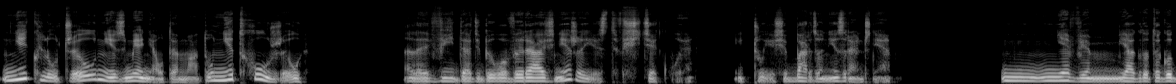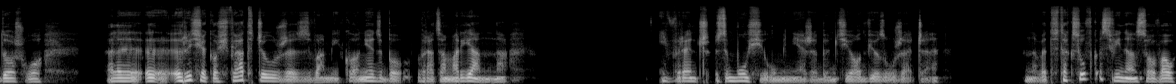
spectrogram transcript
Nie kluczył, nie zmieniał tematu, nie tchórzył, ale widać było wyraźnie, że jest wściekły i czuje się bardzo niezręcznie. Nie wiem, jak do tego doszło, ale e, Rysiek oświadczył, że z wami koniec, bo wraca Marianna. I wręcz zmusił mnie, żebym ci odwiózł rzeczy. Nawet taksówkę sfinansował.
